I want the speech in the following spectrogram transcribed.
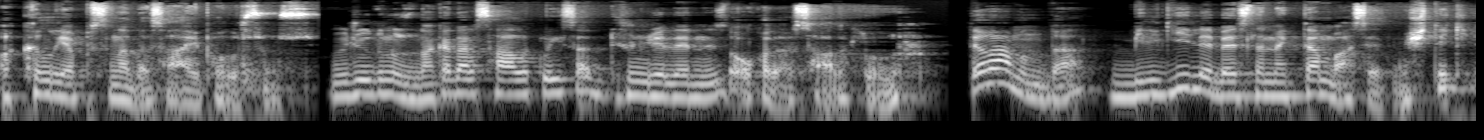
akıl yapısına da sahip olursunuz. Vücudunuz ne kadar sağlıklıysa düşünceleriniz de o kadar sağlıklı olur. Devamında bilgiyle beslemekten bahsetmiştik.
